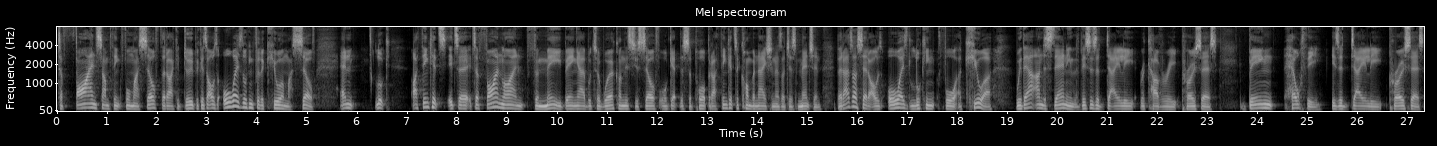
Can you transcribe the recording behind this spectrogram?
to find something for myself that I could do because I was always looking for the cure myself. And look, I think it's it's a it's a fine line for me being able to work on this yourself or get the support, but I think it's a combination as I just mentioned. But as I said, I was always looking for a cure without understanding that this is a daily recovery process. Being healthy is a daily process.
